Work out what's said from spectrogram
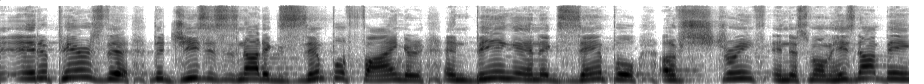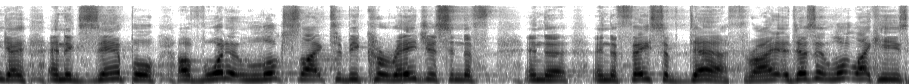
It appears that, that Jesus is not exemplifying or, and being an example of strength in this moment. He's not being a, an example of what it looks like to be courageous in the, in, the, in the face of death, right? It doesn't look like he's,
